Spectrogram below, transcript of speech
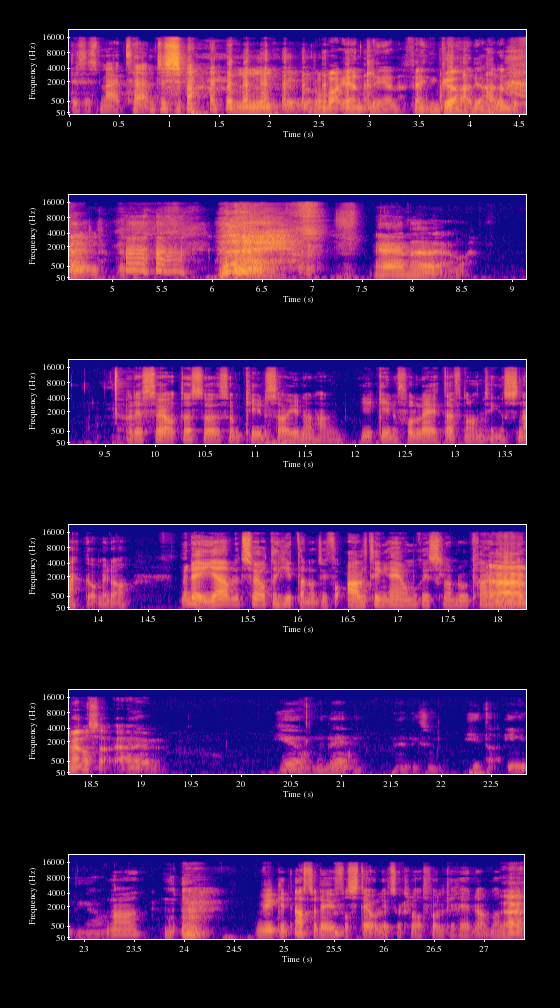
this is my time to shine. Mm. De bara äntligen, thank God jag hade inte fel. En, eh, ja. Och det är svårt också som Kid sa innan han gick in för att leta efter någonting att snacka om idag. Men det är jävligt svårt att hitta någonting för allting är om Ryssland och Ukraina. ja jag menar så. Ja, ju. Jo, men det är det. Men liksom hittar ingenting annat. Nej. Vilket, alltså det är ju förståeligt såklart folk är rädda men Ja, ja.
